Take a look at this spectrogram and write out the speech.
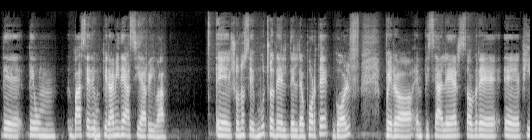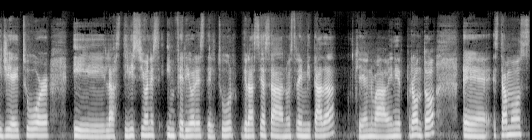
de, de un base de un pirámide hacia arriba. Eh, yo no sé mucho del, del, deporte, golf, pero empecé a leer sobre eh, PGA Tour y las divisiones inferiores del Tour gracias a nuestra invitada, quien va a venir pronto. Eh, estamos,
